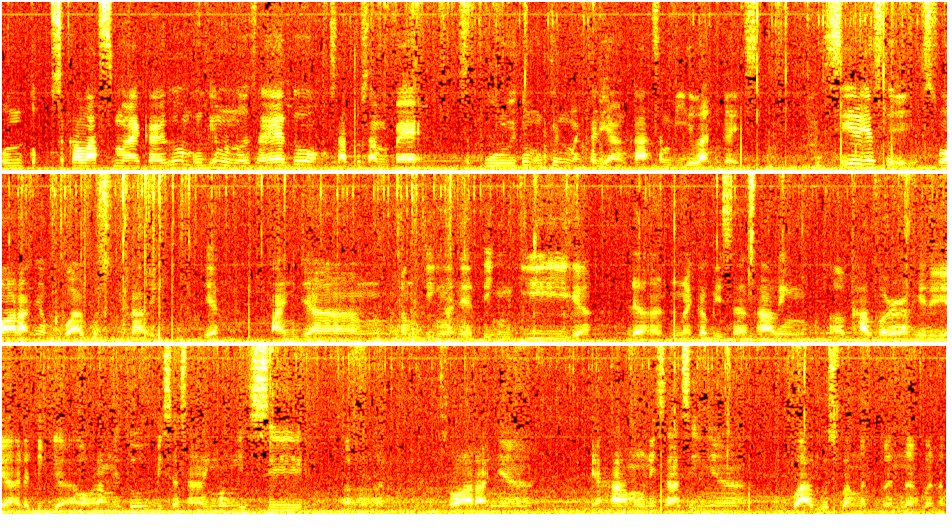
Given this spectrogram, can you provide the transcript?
Untuk sekelas mereka itu mungkin menurut saya itu 1 sampai 10 itu mungkin mereka di angka 9 guys seriously suaranya bagus sekali ya. Panjang lengkingannya tinggi ya. Dan mereka bisa saling uh, cover gitu ya. Ada tiga orang itu bisa saling mengisi uh, suaranya ya harmonisasinya. Bagus banget benar-benar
